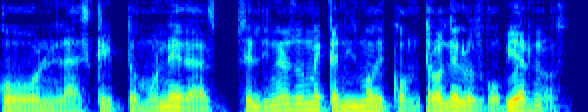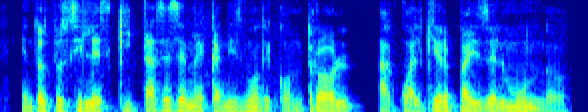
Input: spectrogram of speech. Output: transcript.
con las criptomonedas. Pues el dinero es un mecanismo de control de los gobiernos. Entonces, pues si les quitas ese mecanismo de control a cualquier país del mundo,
